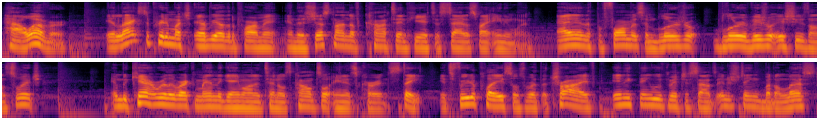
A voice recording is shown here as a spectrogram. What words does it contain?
However, it lacks in pretty much every other department and there's just not enough content here to satisfy anyone. Adding the performance and blurry, blurry visual issues on Switch and we can't really recommend the game on Nintendo's console in its current state. It's free to play, so it's worth a try if anything we've mentioned sounds interesting, but unless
